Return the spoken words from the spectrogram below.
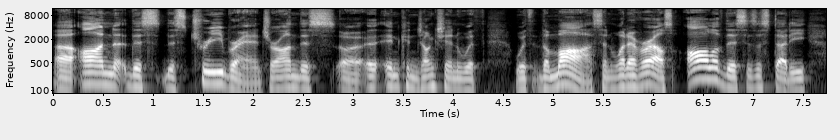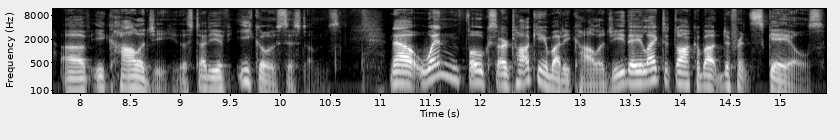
uh, on this this tree branch or on this uh, in conjunction with with the moss and whatever else all of this is a study of ecology the study of ecosystems now when folks are talking about ecology they like to talk about different scales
